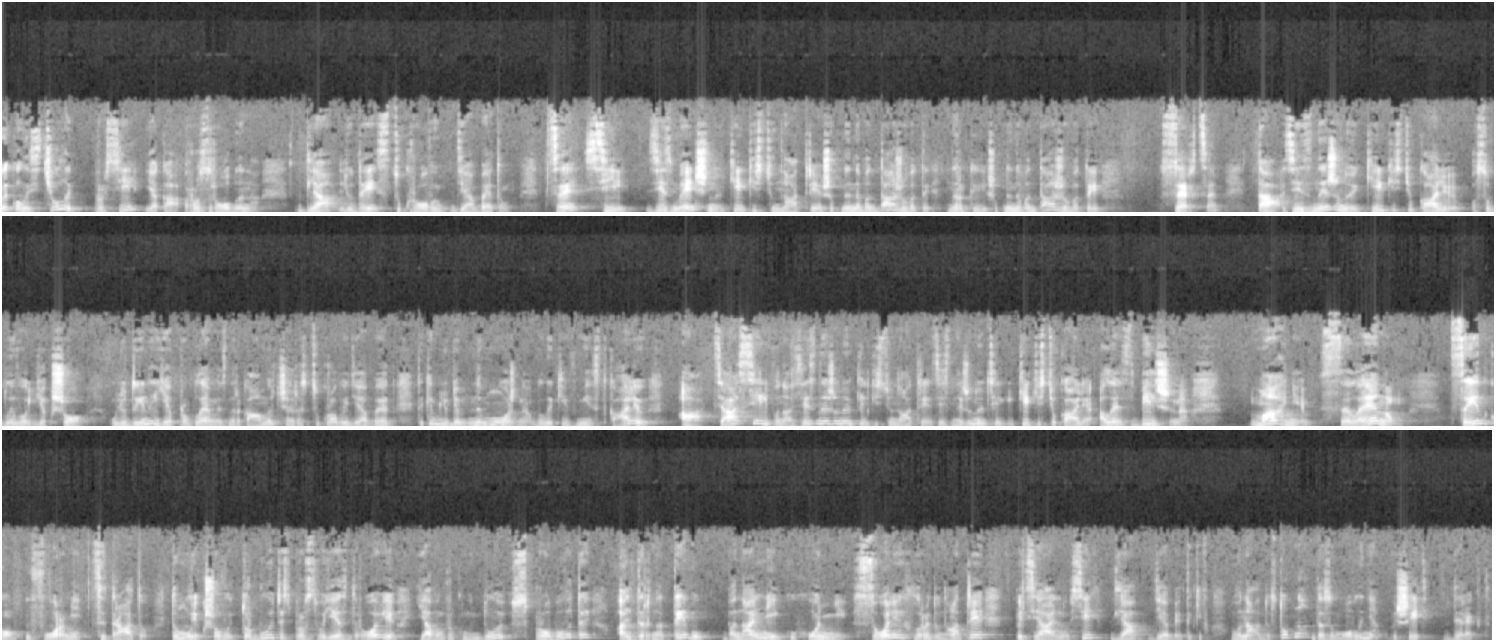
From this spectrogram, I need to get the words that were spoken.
ви колись чули про сіль, яка розроблена для людей з цукровим діабетом? Це сіль зі зменшеною кількістю натрія, щоб не навантажувати нирки, щоб не навантажувати серце, та зі зниженою кількістю калію, особливо якщо у людини є проблеми з нирками через цукровий діабет. Таким людям не можна великий вміст калію. А ця сіль вона зі зниженою кількістю натрія, зі зниженою кількістю калія, але збільшена магнієм, селеном, цинком у формі цитрату. Тому, якщо ви турбуєтесь про своє здоров'я, я вам рекомендую спробувати альтернативу банальній кухонній солі хлориду натрія, спеціальну сіль для діабетиків. Вона доступна до замовлення. Пишіть в Директ.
